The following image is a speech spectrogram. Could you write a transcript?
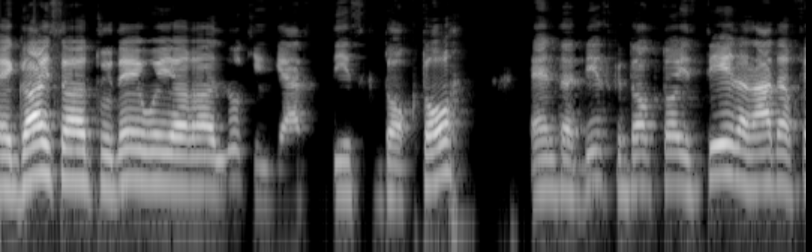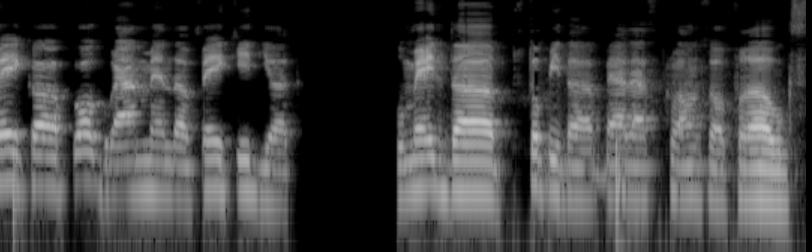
Hey guys, uh, today we are uh, looking at Disk Doctor, and the Disk Doctor is still another fake uh, program and a fake idiot who made the stupid uh, badass clones of rogues.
